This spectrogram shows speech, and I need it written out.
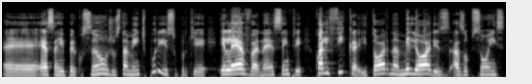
é, essa repercussão justamente por isso, porque eleva, né, sempre qualifica e torna melhores as opções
